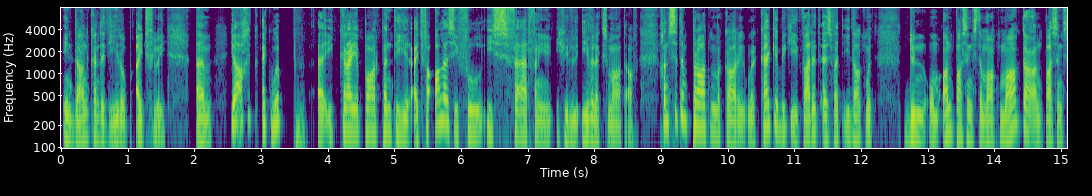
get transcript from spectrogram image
en dan kan dit hierop uitvloei. Ehm um, ja, ek ek hoop uh, u kry 'n paar punte hier uit veral as u voel u's ver van die huweliksmaat af. Gaan sit en praat met mekaar hieroor. Kyk 'n bietjie wat dit is wat u dalk moet doen om aanpassings te maak. Maak daai aanpassings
